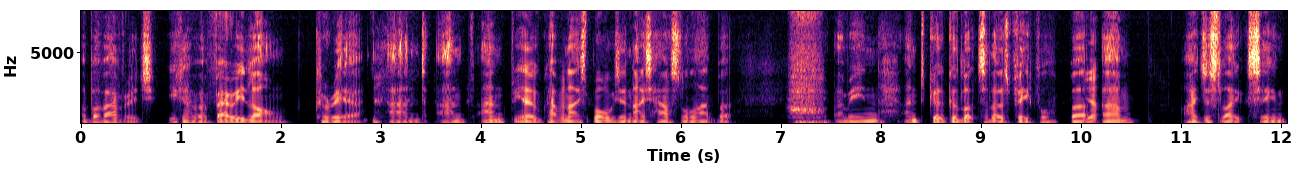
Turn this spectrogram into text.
above average, you can have a very long career and and and you know have a nice mortgage and a nice house and all that. But I mean, and good good luck to those people. But Yep. um, I just like seeing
